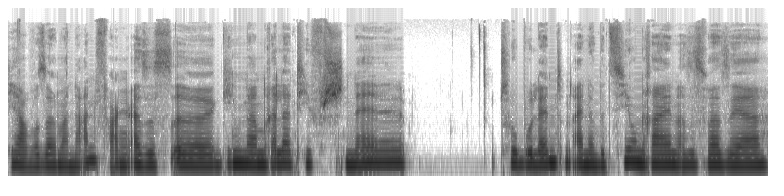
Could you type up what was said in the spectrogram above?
ja, wo soll man da anfangen? Also es äh, ging dann relativ schnell turbulent in eine Beziehung rein. Also es war sehr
